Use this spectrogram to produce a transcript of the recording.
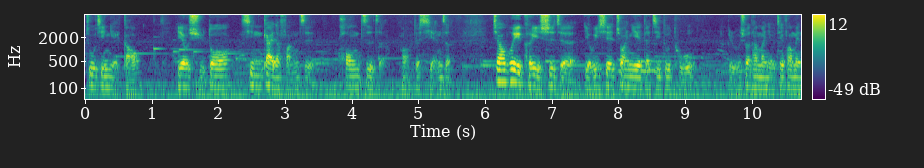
租金也高，也有许多新盖的房子空置着，哦，就闲着。教会可以试着有一些专业的基督徒。比如说，他们有这方面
